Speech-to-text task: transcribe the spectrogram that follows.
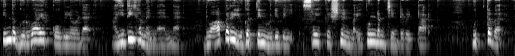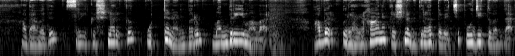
இந்த குருவாயூர் கோவிலோட ஐதீகம் என்னென்ன துவாபர யுகத்தின் முடிவில் ஸ்ரீகிருஷ்ணன் வைகுண்டம் சென்று விட்டார். உத்தவர் அதாவது ஸ்ரீகிருஷ்ணருக்கு உற்ற நண்பரும் மந்திரியும் ஆவார். அவர் ஒரு அழகான கிருஷ்ண விக்கிரகத்தை வச்சு பூஜித்து வந்தார்.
